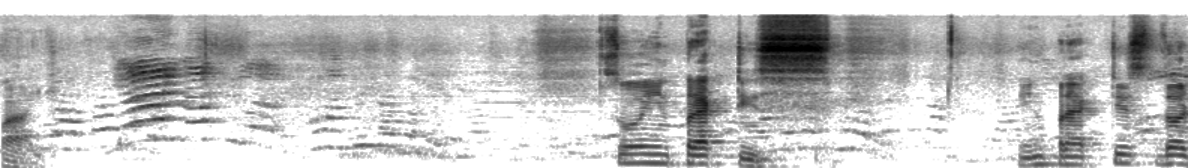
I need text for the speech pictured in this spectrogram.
phi. So in practice in practice the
